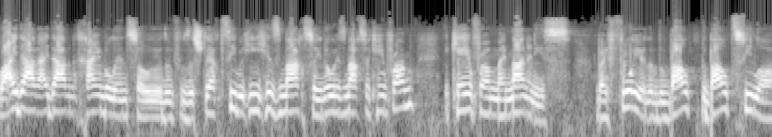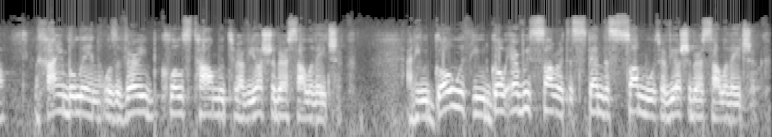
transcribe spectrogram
Well, I daven, I daven in Chaim Berlin, so the, the Shlech Tzibur, he, his machzor, you know where his machzor came from? It came from Maimonides. By four years, the, the Baal, the Baal Chaim Berlin, was a very close Talmud to Rav Yoshe Ber Soloveitchik. And he would go with, he would go every summer to spend the summer with Rav Yoshe Ber Soloveitchik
